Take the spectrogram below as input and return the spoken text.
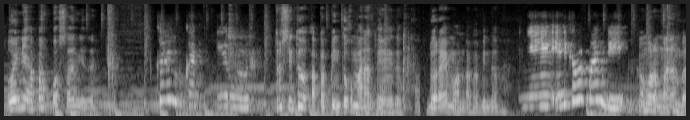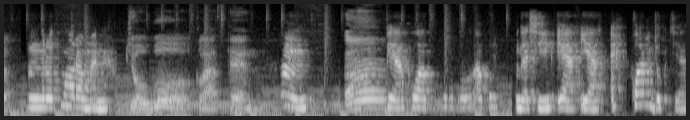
oh ini apa kosan gitu. Bukan bukan di rumah. Terus itu apa pintu ke mana tuh yang itu? Doraemon apa pintu? Ini ini kamar mandi. Kamu orang mana mbak? Menurutmu orang mana? Jowo, Klaten. Hmm. Ah, Ya aku aku aku enggak sih. Iya iya. Eh aku orang Jogja.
